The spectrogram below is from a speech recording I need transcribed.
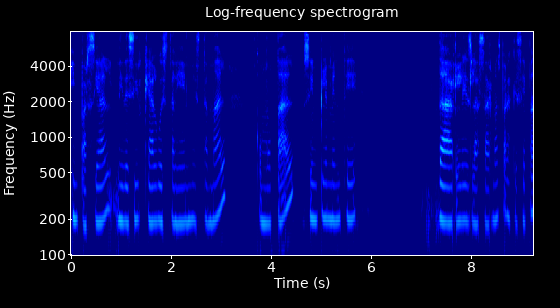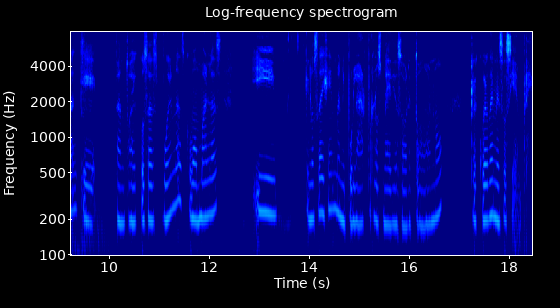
imparcial, ni decir que algo está bien ni está mal como tal, simplemente darles las armas para que sepan que tanto hay cosas buenas como malas y que no se dejen manipular por los medios sobre todo, ¿no? Recuerden eso siempre.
